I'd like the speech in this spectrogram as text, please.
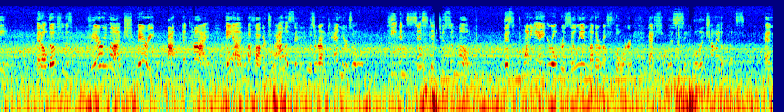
Nîmes. And although he was very much married at the time and a father to Allison, who was around 10 years old, he insisted to Simone, this 28 year old Brazilian mother of four, that he was single and childless. And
